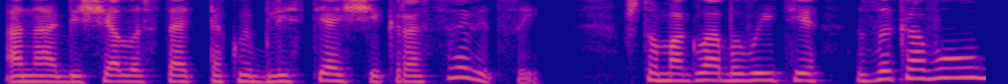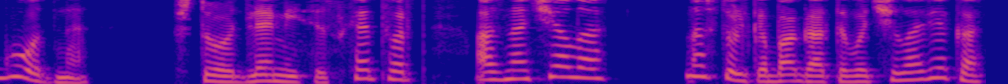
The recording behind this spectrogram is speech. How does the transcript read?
Она обещала стать такой блестящей красавицей, что могла бы выйти за кого угодно, что для миссис Хэтфорд означало настолько богатого человека,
